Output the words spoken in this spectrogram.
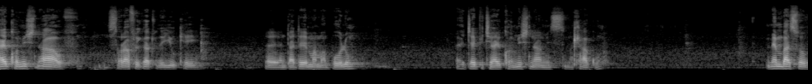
High Commissioner of South Africa to the UK, uh, Bolo, uh, Deputy High Commissioner Ms. Matlaku, members of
